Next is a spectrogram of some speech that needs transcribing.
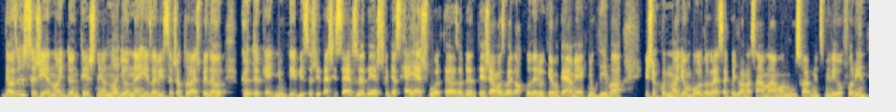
De az összes ilyen nagy döntésnél nagyon nehéz a visszacsatolás. Például kötök egy nyugdíjbiztosítási szerződést, hogy az helyes volt-e az a döntésem, az majd akkor derül ki, amikor elmegyek nyugdíjba, és akkor nagyon boldog leszek, hogy van a számlámon 20-30 millió forint,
